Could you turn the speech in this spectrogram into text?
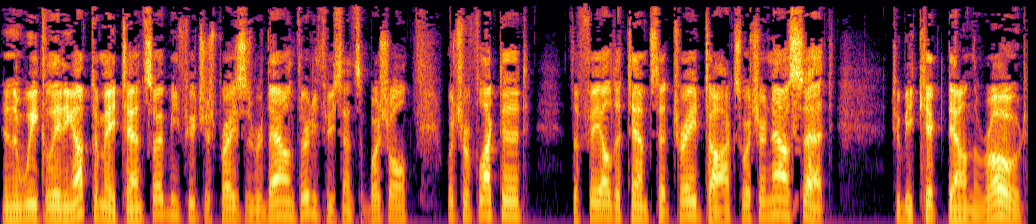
In the week leading up to May 10th, soybean futures prices were down 33 cents a bushel, which reflected the failed attempts at trade talks, which are now set to be kicked down the road,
